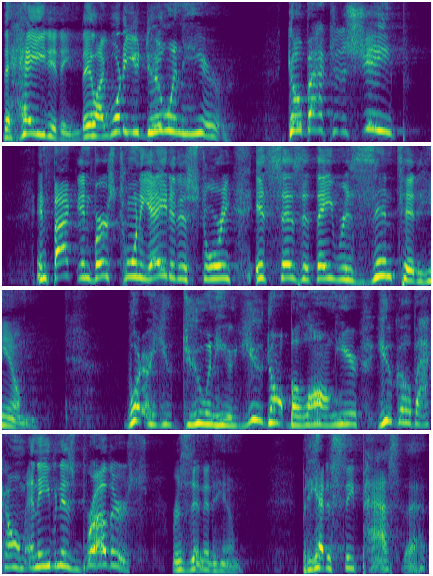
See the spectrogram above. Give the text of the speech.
they hated him. They're like, What are you doing here? Go back to the sheep. In fact, in verse 28 of this story, it says that they resented him. What are you doing here? You don't belong here. You go back home. And even his brothers resented him. But he had to see past that.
